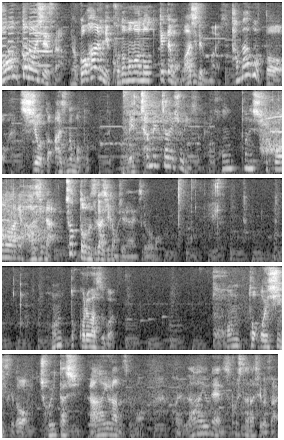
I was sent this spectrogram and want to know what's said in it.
本当に美味しいですから。ご飯にこのまま乗っけてもマジでうまい。卵と塩と味の素ってめちゃめちゃ相性いいんですよね。本当に至高の名に恥じない。ちょっと難しいかもしれないんですけども。本当これはすごい。本当美味しいんですけどちょい足しラー油なんですけどもこれラー油ね少し垂らしてください、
